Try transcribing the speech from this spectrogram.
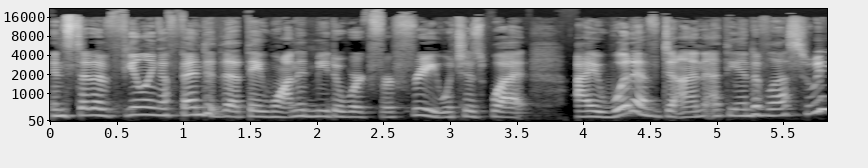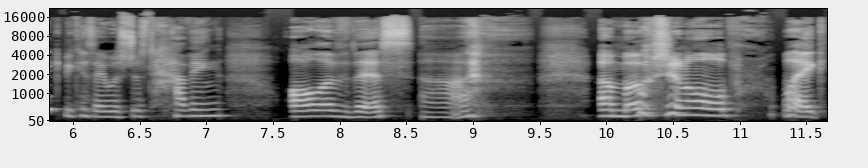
instead of feeling offended that they wanted me to work for free which is what i would have done at the end of last week because i was just having all of this uh, emotional like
